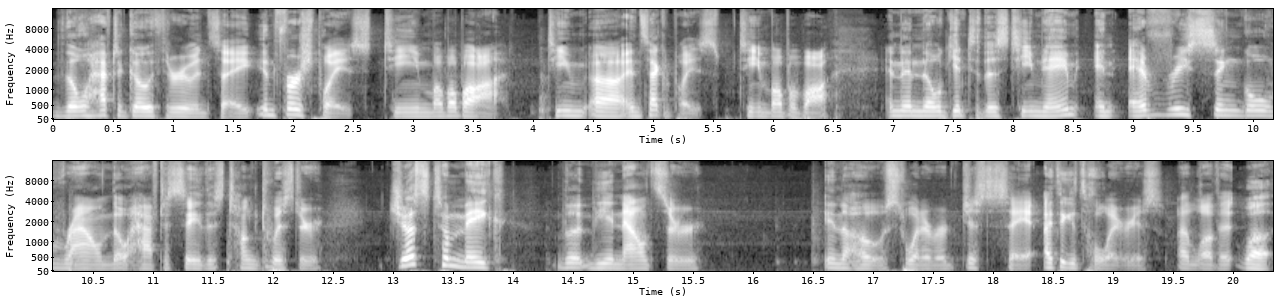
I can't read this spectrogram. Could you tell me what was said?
they'll have to go through and say in first place team blah blah blah, team uh, in second place team blah blah blah. And then they'll get to this team name, and every single round they'll have to say this tongue twister, just to make the the announcer in the host whatever just to say it. I think it's hilarious. I love it. Well,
